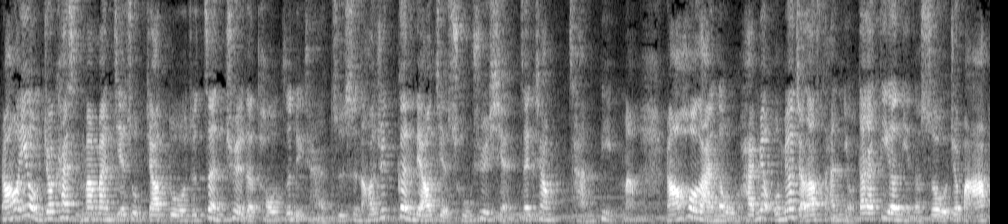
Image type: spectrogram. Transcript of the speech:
然后，因为我们就开始慢慢接触比较多，就正确的投资理财的知识，然后就更了解储蓄险这项产品嘛。然后后来呢，我们还没有，我没有缴到三年，我大概第二年的时候，我就把它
